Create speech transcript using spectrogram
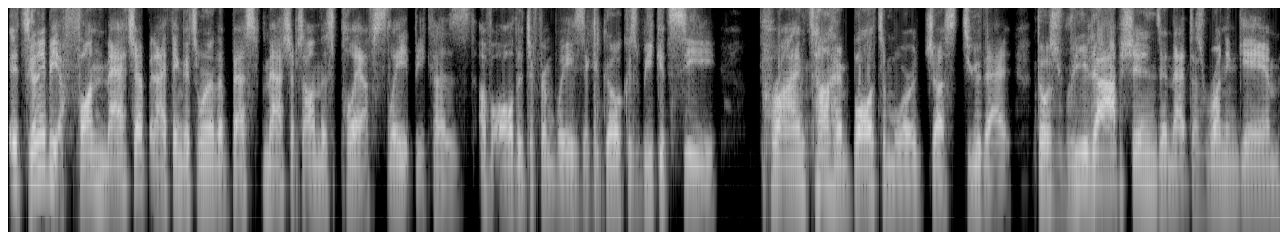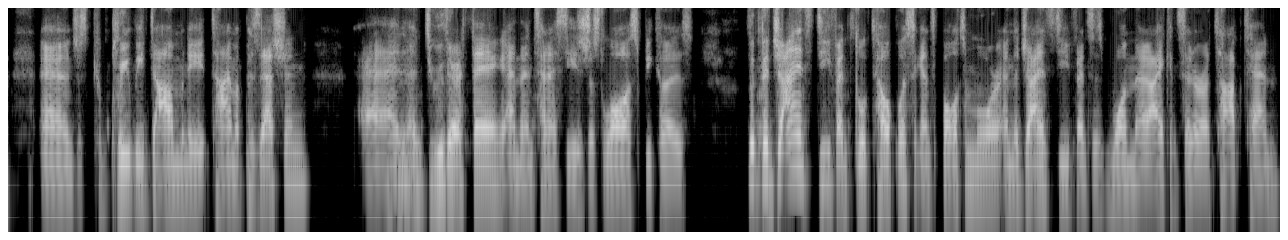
It's going to be a fun matchup, and I think it's one of the best matchups on this playoff slate because of all the different ways it could go. Because we could see prime time Baltimore just do that, those read options and that just running game and just completely dominate time of possession and, Mhm. and do their thing. And then Tennessee is just lost because look, the Giants defense looked helpless against Baltimore, and the Giants defense is one that I consider a top 10,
